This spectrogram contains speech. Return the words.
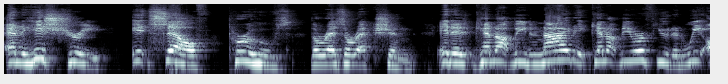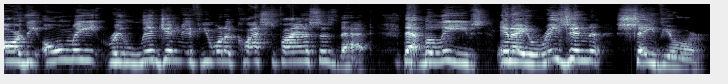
And history itself proves the resurrection. It is, cannot be denied. It cannot be refuted. We are the only religion, if you want to classify us as that, that believes in a risen Savior.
